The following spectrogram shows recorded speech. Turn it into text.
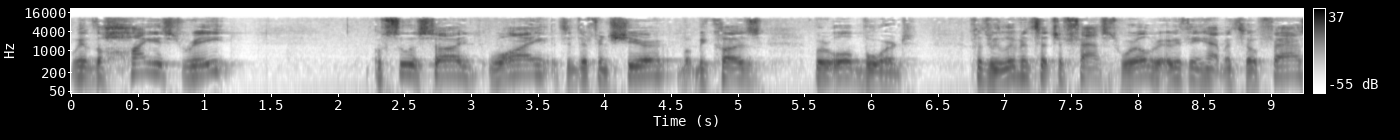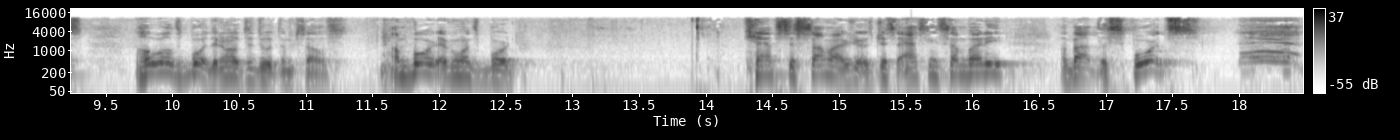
We have the highest rate of suicide. Why? It's a different shiur, but because we're all bored. Because we live in such a fast world where everything happens so fast. The whole world's bored. They don't know what to do with themselves. I'm bored. Everyone's bored. Camps this summer. I was just asking somebody about the sports. Eh,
